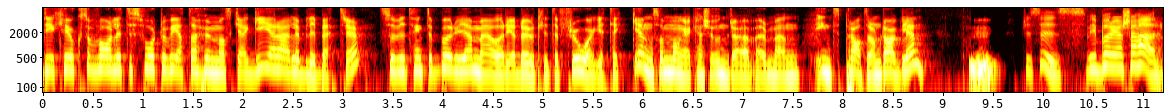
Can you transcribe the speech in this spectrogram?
Det kan också vara lite svårt att veta hur man ska agera eller bli bättre. Så vi tänkte börja med att reda ut lite frågetecken som många kanske undrar över men inte pratar om dagligen. Mm. Precis. Vi börjar så här.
